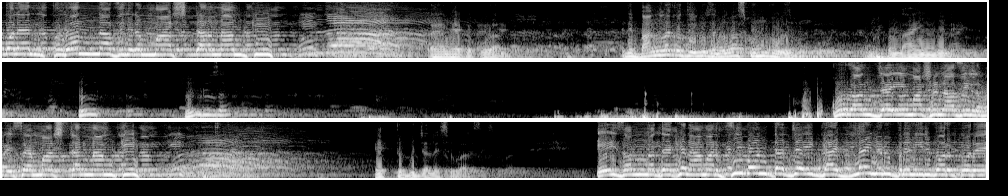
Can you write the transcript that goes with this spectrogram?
বলেন কোরআন নাজিলের মাসটার নাম কি হ্যাঁ কোরআন যে বাংলা কত বুঝেন ওয়াজ কোন কই আমার লাইন বলে রোজা। কোরআন যেই মাসে নাজিল হয়েছে, মাসটার নাম কি? তো বুঝালে এই জন্য দেখেন আমার জীবনটা যেই গাইডলাইনের উপরে নির্ভর করে,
